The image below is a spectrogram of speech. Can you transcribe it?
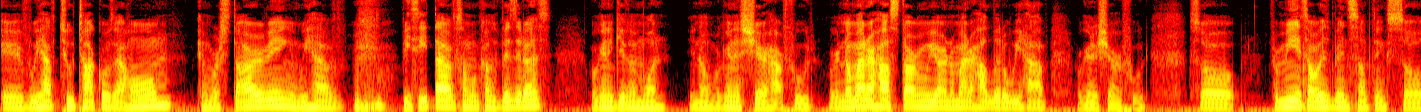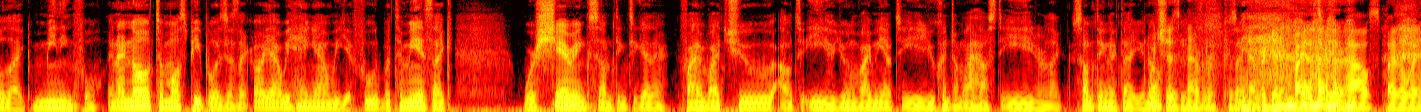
if we have two tacos at home and we're starving and we have visita, if someone comes visit us, we're gonna give them one. You know, we're gonna share our food. We're no matter how starving we are, no matter how little we have, we're gonna share our food. So for me, it's always been something so like meaningful. And I know to most people, it's just like, oh yeah, we hang out, we get food. But to me, it's like we're sharing something together. If I invite you out to eat, or you invite me out to eat, you come to my house to eat, or like something like that, you know. Which is never because I never get invited to your house, by the way.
